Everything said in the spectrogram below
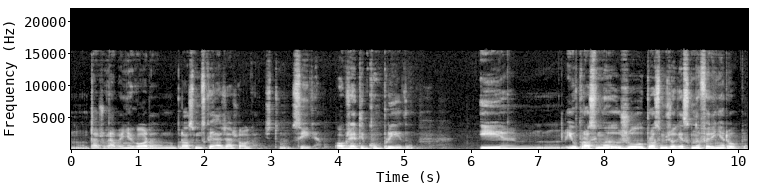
não está a jogar bem agora, no próximo se calhar já joga. Isto siga. Objetivo cumprido. E, e o, próximo, jogo, o próximo jogo é segunda-feira em Arouca.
